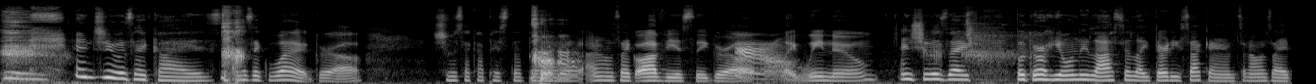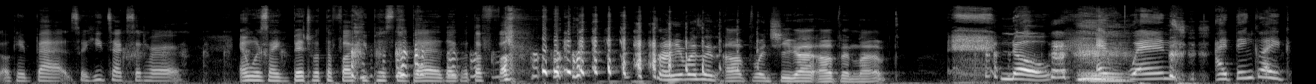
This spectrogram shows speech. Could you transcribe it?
and she was like, guys. I was like, what, girl? She was like, I pissed the bed. And I was like, obviously, girl. Like, we knew. And she was like, but girl, he only lasted like 30 seconds. And I was like, okay, bet. So he texted her and was like, bitch, what the fuck? You pissed the bed. Like, what the fuck? so he wasn't up when she got up and left. no. And when I think like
